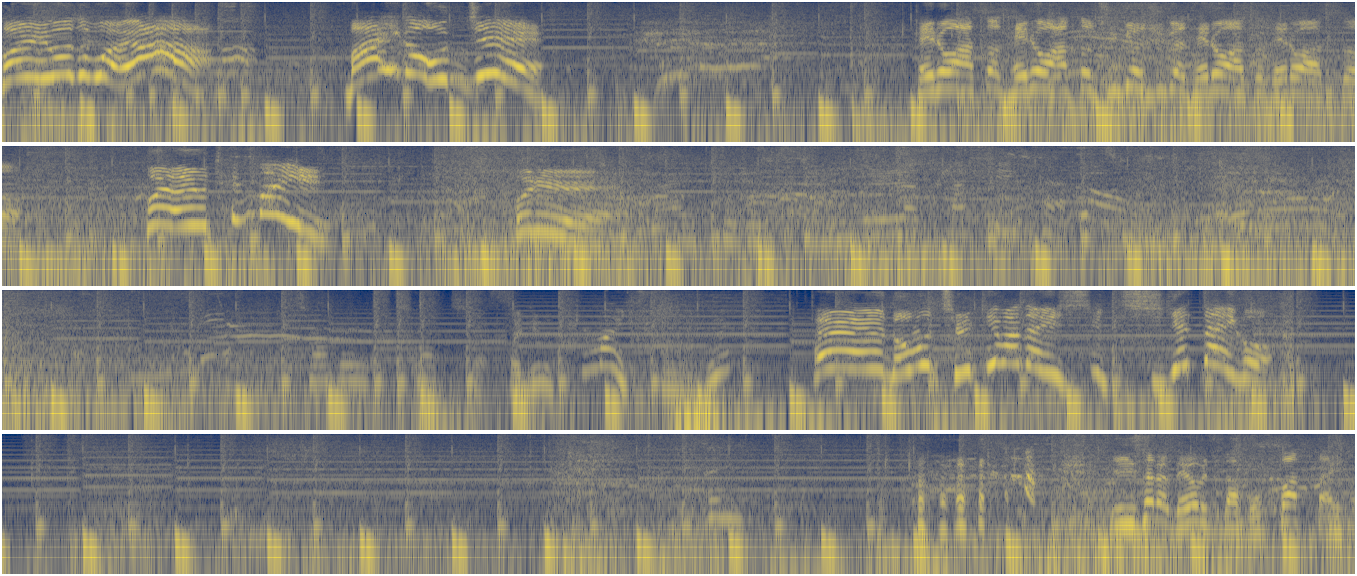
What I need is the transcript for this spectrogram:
아니 이것도 뭐야? 야! 마이가 언제? 데려왔어 데려왔어. 죽여 죽여. 데려왔어 데려왔어. 뭐야 이거 택마이! 아니 죽는데? 에이 너무 즐기마다 이씨 지겠다 이거 이 사람 내가 볼 때 나 못 봤다. 이거.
